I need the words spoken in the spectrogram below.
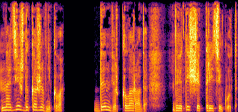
Надежда Кожевникова. Денвер, Колорадо. 2003 год.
